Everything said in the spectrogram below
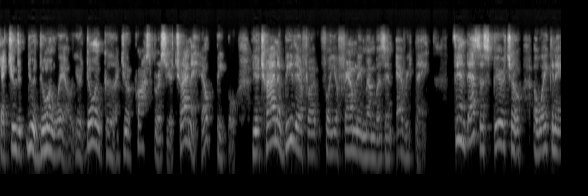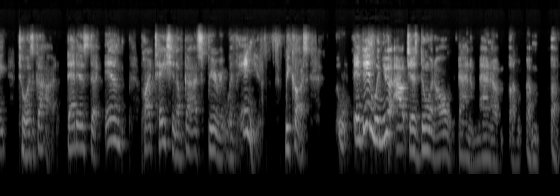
that you you're doing well, you're doing good, you're prosperous, you're trying to help people, you're trying to be there for for your family members and everything, then that's a spiritual awakening towards God. That is the impartation of God's spirit within you. Because, and then when you're out just doing all kind of manner of, of, of,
